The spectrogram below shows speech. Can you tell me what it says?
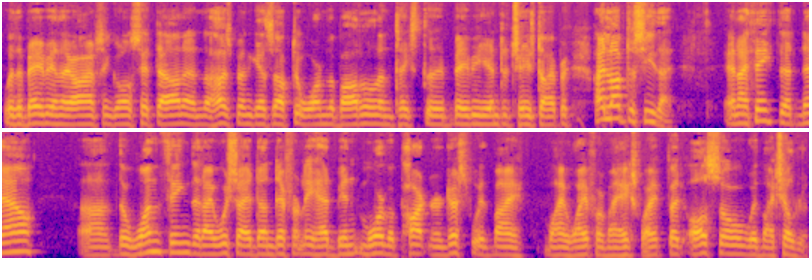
with a baby in their arms and go and sit down and the husband gets up to warm the bottle and takes the baby in to change diaper i love to see that and i think that now Uh, the one thing that I wish I had done differently had been more of a partner just with my, my wife or my ex wife, but also with my children.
